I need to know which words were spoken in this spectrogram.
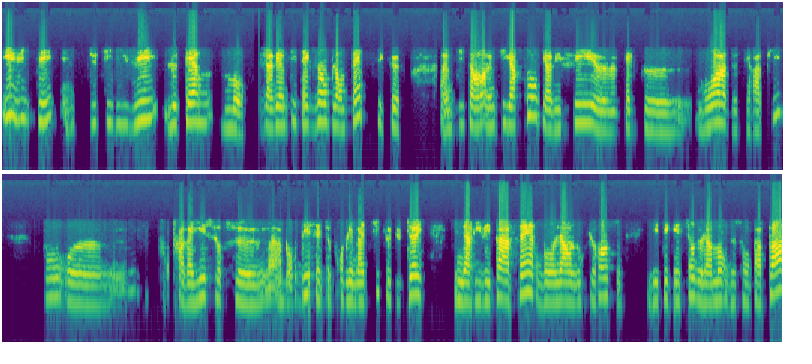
éviter d'utiliser le terme mort. J'avais un petit exemple en tête, c'est que un petit un, petit garçon qui avait fait euh, quelques mois de thérapie pour euh, pour travailler sur ce aborder cette problématique du deuil qu'il n'arrivait pas à faire. Bon là en l'occurrence, il était question de la mort de son papa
